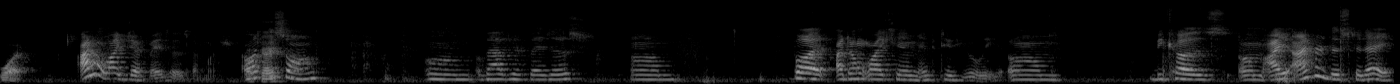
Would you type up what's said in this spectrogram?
What? I don't like Jeff Bezos that much. I like Okay. the song um, about Jeff Bezos, um, but I don't like him in particularly um, because um, I, I heard this today,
